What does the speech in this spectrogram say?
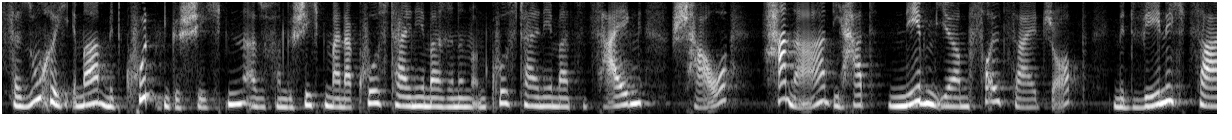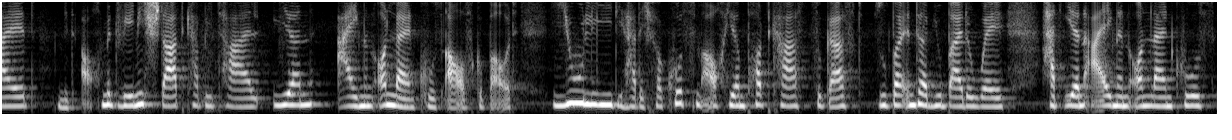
versuche ich immer mit Kundengeschichten, also von Geschichten meiner Kursteilnehmerinnen und Kursteilnehmer zu zeigen, schau, Hanna, die hat neben ihrem Vollzeitjob mit wenig Zeit, mit, auch mit wenig Startkapital ihren eigenen Online-Kurs aufgebaut. Juli, die hatte ich vor kurzem auch hier im Podcast zu Gast, super Interview by the way, hat ihren eigenen Online-Kurs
